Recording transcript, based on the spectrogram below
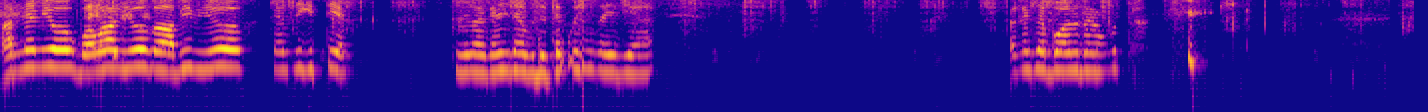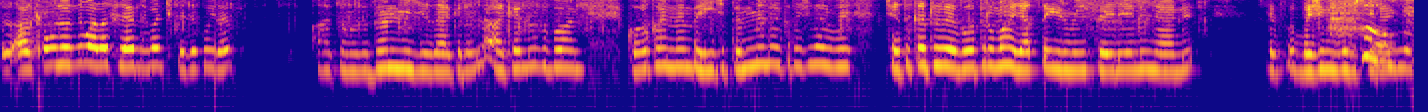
Annem yok, babam yok, abim yok. Hepsi gitti. Evet arkadaşlar burada tek başımızayız ya. Arkadaşlar bu arada ben Umut. Arkamı döndüğüm anda Slenderman çıkacak o yüzden. Arkamızı dönmeyeceğiz arkadaşlar. Arkamızı bu oyun, korku oyunlarında hiç dönmeyin arkadaşlar ve çatı katı ve bodruma hayatta girmeyi söyleyelim yani. Yoksa başınıza bir şeyler...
